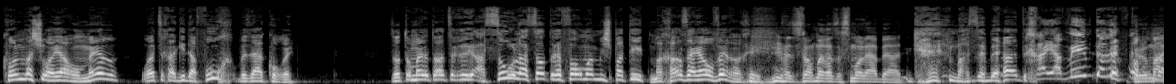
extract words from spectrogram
כל מה שהוא היה אומר, הוא היה צריך להגיד הפוך, וזה היה קורה. זאת אומרת, הוא היה צריך, אסור לעשות רפורמה משפטית, מחר זה היה עובר, אחי. אז אתה אומר אז השמאל היה בעד. כן, מה זה בעד? חייבים את הרפורמה. כאילו מה,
